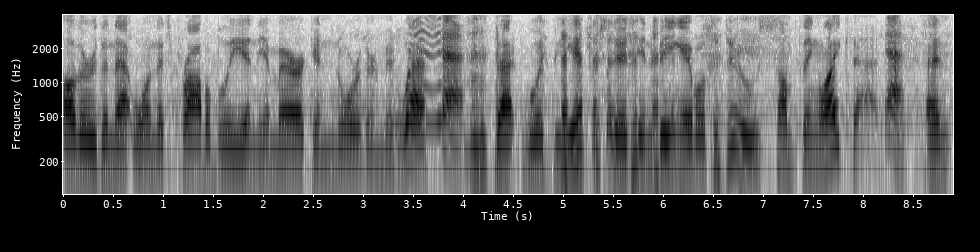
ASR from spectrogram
other than that one that's probably in the American northern Midwest yeah. that would be interested in being able to do something like that. Yeah. And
